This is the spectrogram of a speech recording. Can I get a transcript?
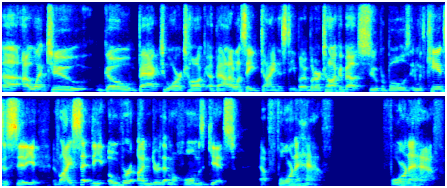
Uh, I want to go back to our talk about, I don't want to say dynasty, but, but our talk about Super Bowls. And with Kansas City, if I set the over under that Mahomes gets at four and a half, four and a half,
